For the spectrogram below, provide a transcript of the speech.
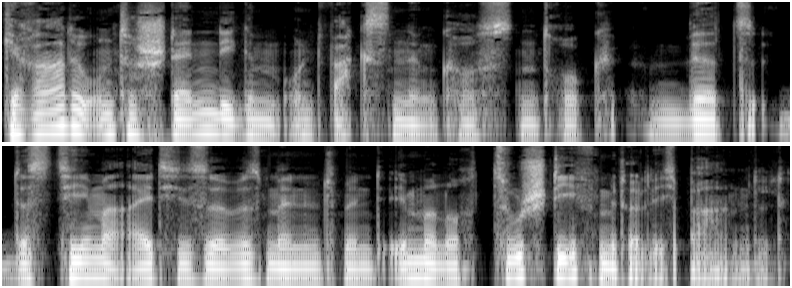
Gerade unter ständigem und wachsendem Kostendruck wird das Thema IT-Service Management immer noch zu stiefmütterlich behandelt.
